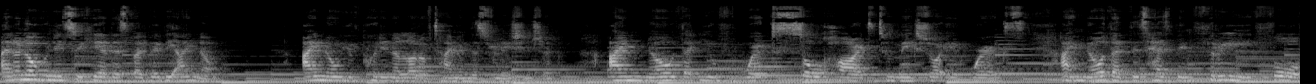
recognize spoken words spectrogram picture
I don't know who needs to hear this, but baby, I know. I know you've put in a lot of time in this relationship. I know that you've worked so hard to make sure it works. I know that this has been three, four,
